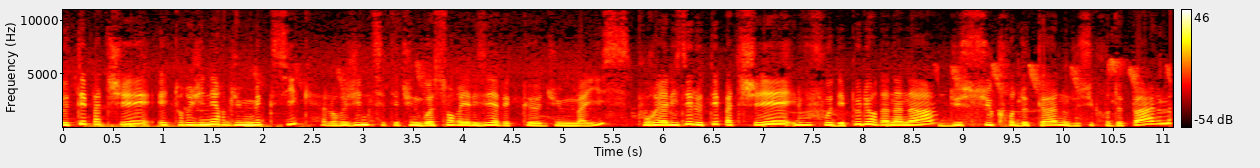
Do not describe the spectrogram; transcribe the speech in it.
Le tepache est originaire du Mexique. À l'origine, c'était une boisson réalisée avec euh, du maïs. Pour réaliser le tepache, il vous faut des pelures d'ananas, du sucre de canne ou du sucre de palme,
